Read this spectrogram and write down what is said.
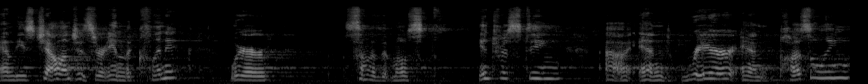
and these challenges are in the clinic where some of the most interesting uh, and rare and puzzling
